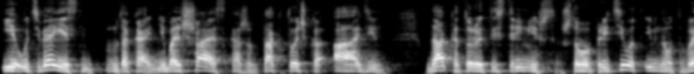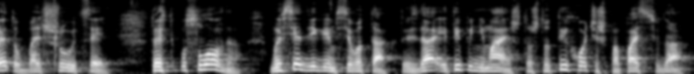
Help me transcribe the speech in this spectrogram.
и у тебя есть ну, такая небольшая, скажем так, точка А1, да, к которой ты стремишься, чтобы прийти вот именно вот в эту большую цель. То есть, условно, мы все двигаемся вот так, то есть, да, и ты понимаешь, то, что ты хочешь попасть сюда,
